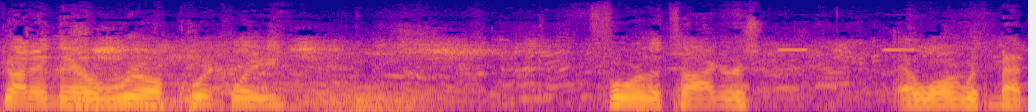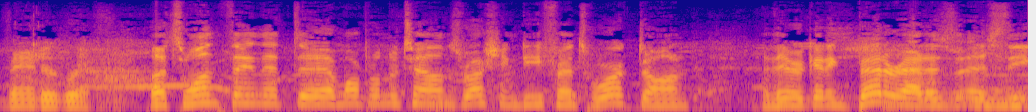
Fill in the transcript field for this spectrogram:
got in there real quickly for the Tigers, along with Matt Vandergrift. That's one thing that uh, Marple Newtown's rushing defense worked on, and they were getting better at as, as the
